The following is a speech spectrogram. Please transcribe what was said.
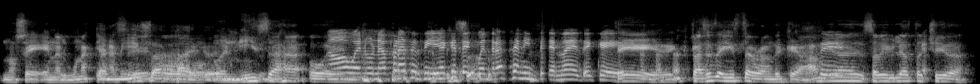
no sé, en alguna clase en misa, o, en misa. O no, bueno, una frasecilla que te encuentras en internet de que... Sí, frases de Instagram de que, ah, mira, esa Biblia está chida.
